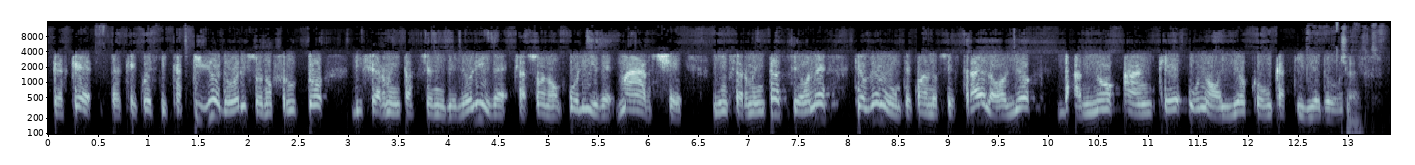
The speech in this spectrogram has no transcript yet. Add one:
perché? Perché questi cattivi odori sono frutto di fermentazioni delle olive, cioè sono olive marce in fermentazione che ovviamente quando si estrae l'olio danno anche un olio con cattivi odori. Certo.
